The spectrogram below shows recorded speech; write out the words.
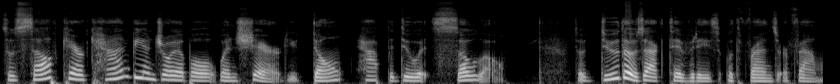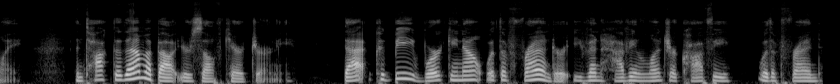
So, self care can be enjoyable when shared. You don't have to do it solo. So, do those activities with friends or family and talk to them about your self care journey. That could be working out with a friend or even having lunch or coffee with a friend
